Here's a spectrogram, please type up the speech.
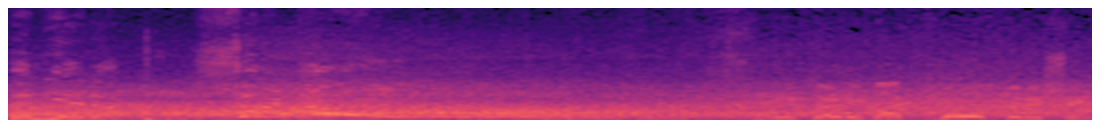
Ben Shot a goal! Saved only by poor finishing.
